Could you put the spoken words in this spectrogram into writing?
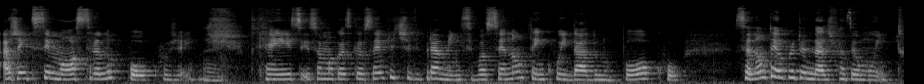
A gente se mostra no pouco, gente. É. Quem, isso, isso é uma coisa que eu sempre tive para mim. Se você não tem cuidado no pouco, você não tem oportunidade de fazer o muito.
